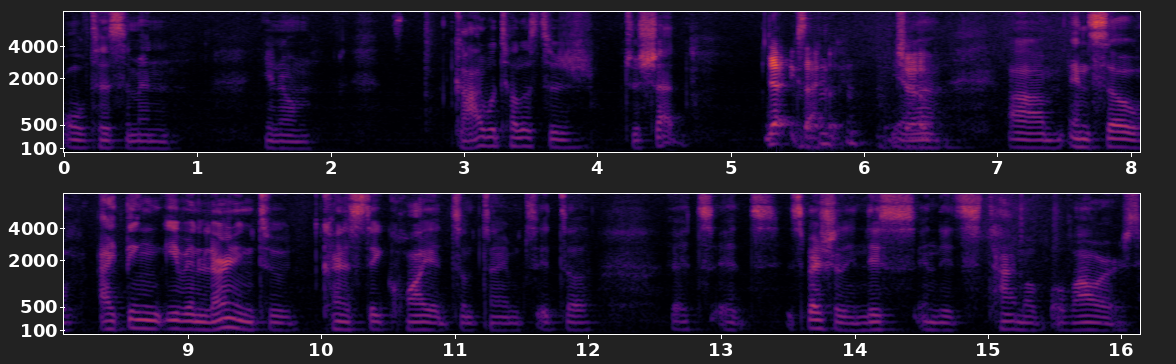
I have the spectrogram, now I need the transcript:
Old Testament, you know, God would tell us to to shed. Yeah, exactly. yeah. Um, and so I think even learning to kind of stay quiet sometimes it's a it's it's especially in this in this time of, of ours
